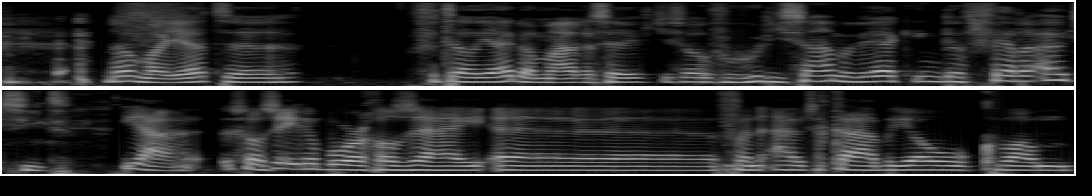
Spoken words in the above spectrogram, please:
nou Mariette, eh, vertel jij dan maar eens eventjes over hoe die samenwerking er verder uitziet. Ja, zoals Ingeborg al zei, eh, vanuit de KBO kwam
